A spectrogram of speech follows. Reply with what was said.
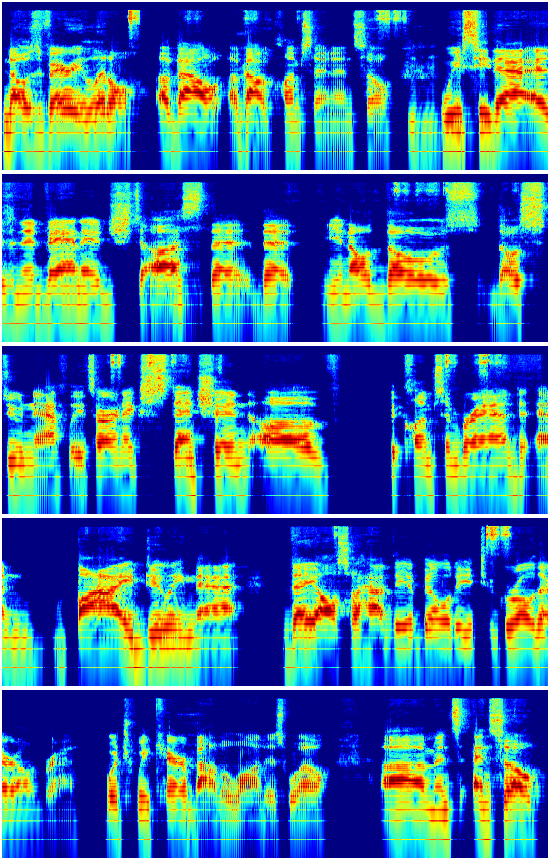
knows very little about about right. Clemson, and so mm-hmm. we see that as an advantage to us that that you know those those student athletes are an extension of the Clemson brand, and by doing that, they also have the ability to grow their own brand, which we care about a lot as well. Um, and and so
